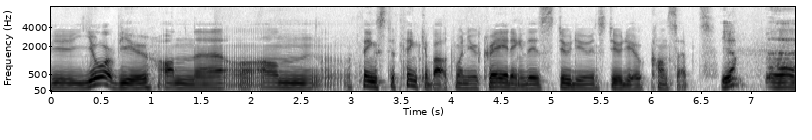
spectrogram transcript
you- your view on uh, on things to think about when you're creating these studio in studio concepts? Yeah. Uh,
